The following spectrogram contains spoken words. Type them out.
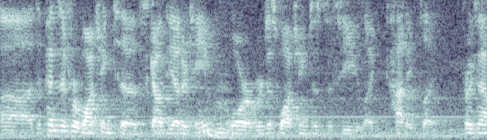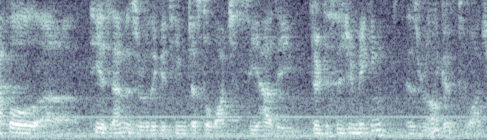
uh, depends if we're watching to scout the other team Mhm. or we're just watching just to see like how they play. For example, uh, TSM is a really good team just to watch to see how they their decision making is really Okay. good to watch.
